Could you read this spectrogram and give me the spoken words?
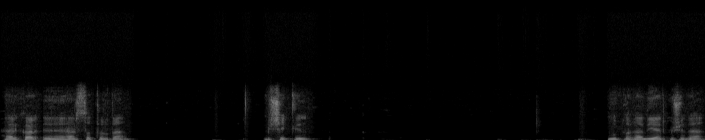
Her kar, e, her satırda bir şeklin mutlaka diğer köşede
